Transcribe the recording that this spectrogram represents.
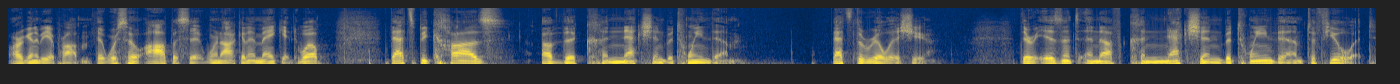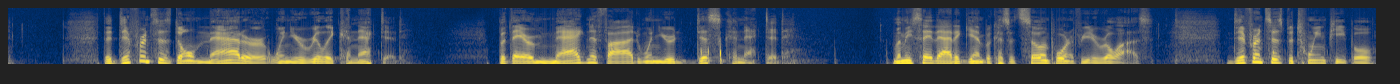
are going to be a problem? That we're so opposite, we're not going to make it? Well, that's because of the connection between them. That's the real issue there isn't enough connection between them to fuel it. The differences don't matter when you're really connected, but they are magnified when you're disconnected. Let me say that again because it's so important for you to realize. Differences between people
